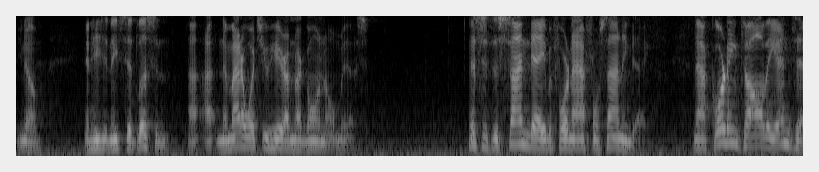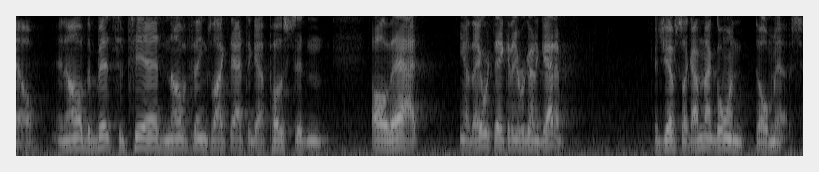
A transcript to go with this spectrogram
you know. And he, and he said, listen, I, I, no matter what you hear, I'm not going to Ole Miss. This is the Sunday before National Signing Day. Now, according to all the intel and all the bits of TID and all the things like that that got posted and all that, you know, they were thinking they were going to get him. And Jeff's like, I'm not going to Ole Miss.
